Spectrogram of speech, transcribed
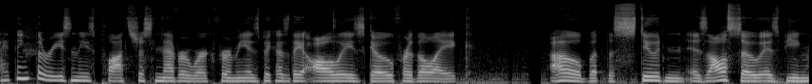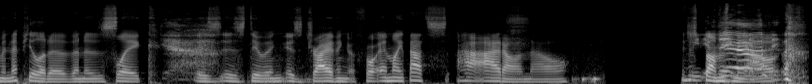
I think the reason these plots just never work for me is because they always go for the like oh, but the student is also is being manipulative and is like is is doing is driving it for and like that's I, I don't know. It just mean, bums me Yeah. out.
